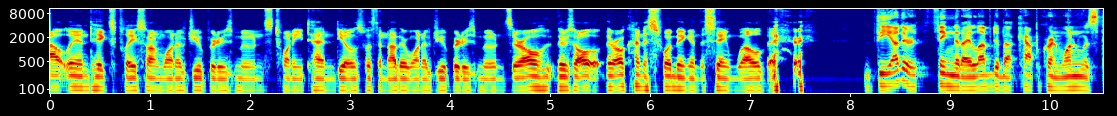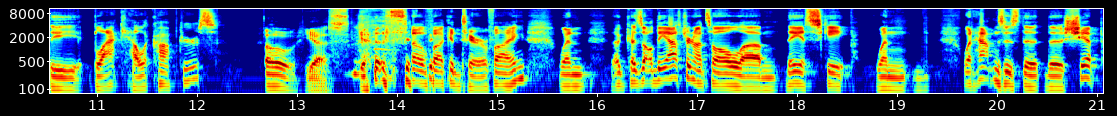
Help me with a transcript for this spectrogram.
Outland takes place on one of Jupiter's moons. 2010 deals with another one of Jupiter's moons. They're all there's all they're all kind of swimming in the same well there. The other thing that I loved about Capricorn One was the black helicopters. Oh yes, yes. so fucking terrifying when because all the astronauts all um, they escape when what happens is the the ship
